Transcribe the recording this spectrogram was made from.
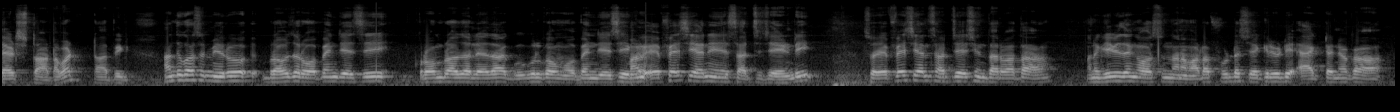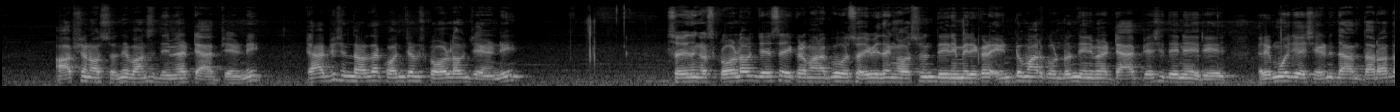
Let start our topic. అందుకోసం మీరు బ్రౌజర్ ఓపెన్ చేసి క్రోమ్ బ్రౌజర్ లేదా గూగుల్ క్రోమ్ ఓపెన్ చేసి ఎఫ్ఎస్సి అని సెర్చ్ చేయండి. సో ఎఫ్ఎస్సి అని సెర్చ్ చేసిన తర్వాత మనకి ఈ విధంగా వస్తుందన్నమాట. ఫుడ్ సెక్యూరిటీ యాక్ట్ అనే ఒక ఆప్షన్ వస్తుంది. వన్స్ దీని మీద ట్యాప్ చేయండి. ట్యాప్ చేసిన తర్వాత కొంచెం స్క్రోల్ డౌన్ చేయండి. సో ఈ విధంగా స్క్రోల్ డౌన్ చేస్తే ఇక్కడ మనకు సో ఈ విధంగా వస్తుంది. దీని మీరు ఇక్కడ ఇంటూ మార్క్ ఉంటుంది. దీని మీద ట్యాప్ చేసి దీన్ని రి రిమూవ్ చేసేయండి. దాని తర్వాత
